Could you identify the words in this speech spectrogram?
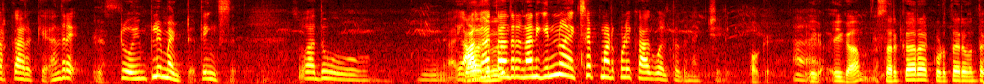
ಸರ್ಕಾರಕ್ಕೆ. ಅಂದರೆ ಟು ಇಂಪ್ಲಿಮೆಂಟ್ ಥಿಂಗ್ಸ್ ಸೊ ಅದು ಆಘಾತ ಅಂದರೆ ನನಗೆ ಇನ್ನೂ ಎಕ್ಸೆಪ್ಟ್ ಮಾಡ್ಕೊಳಿಕ್ಕೆ ಆಗವಲ್ತದನ್ನ ಆ್ಯಕ್ಚುಲಿ ಓಕೆ ಈಗ ಈಗ ಸರ್ಕಾರ ಕೊಡ್ತಾ ಇರುವಂತ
